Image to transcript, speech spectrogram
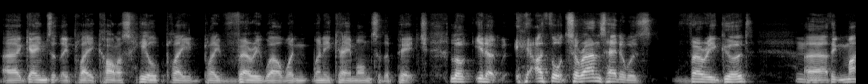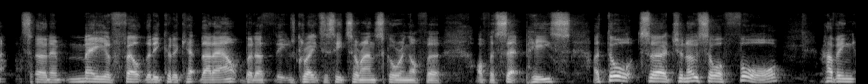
Uh, games that they play. Carlos Gil played played very well when when he came onto the pitch. Look, you know, I thought Terán's header was very good. Mm. Uh, I think Matt Turner may have felt that he could have kept that out, but it was great to see Terán scoring off a off a set piece. I thought uh, Chinonso Offor having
